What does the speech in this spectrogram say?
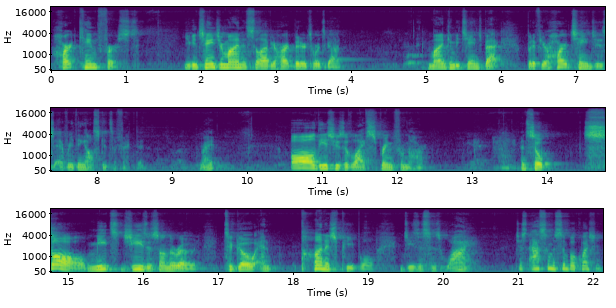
Heart came first. You can change your mind and still have your heart bitter towards God. Mind can be changed back. But if your heart changes, everything else gets affected, right? All the issues of life spring from the heart. And so Saul meets Jesus on the road to go and punish people. Jesus says, Why? Just ask him a simple question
